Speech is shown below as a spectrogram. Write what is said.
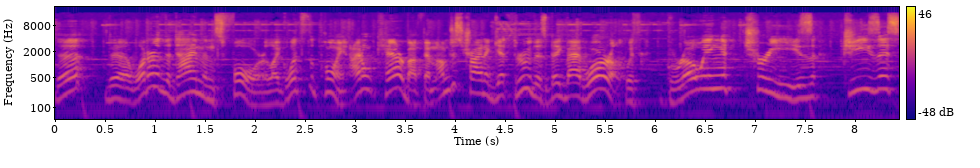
The the what are the diamonds for? Like what's the point? I don't care about them. I'm just trying to get through this big bad world with growing trees. Jesus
